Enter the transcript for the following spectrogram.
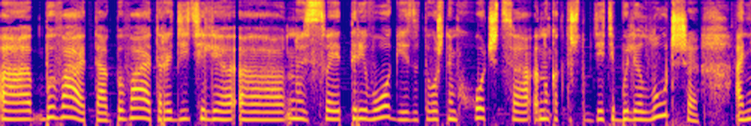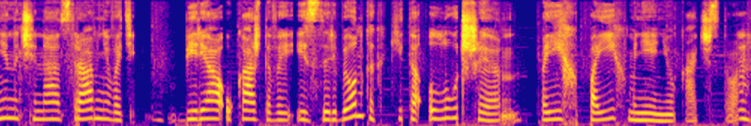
А, бывает так, бывает. Родители, а, ну, из своей тревоги, из-за того, что им хочется, ну, как-то, чтобы дети были лучше, они начинают сравнивать, беря у каждого из ребенка какие-то лучшие лучшие по их, по их мнению, качества. Угу.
